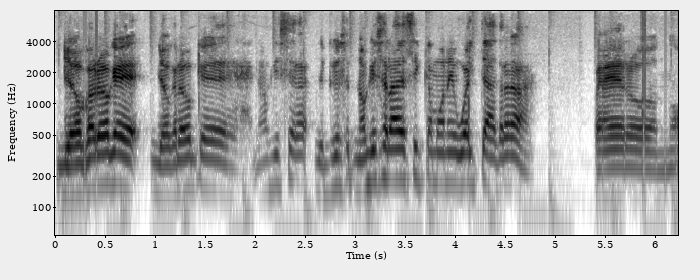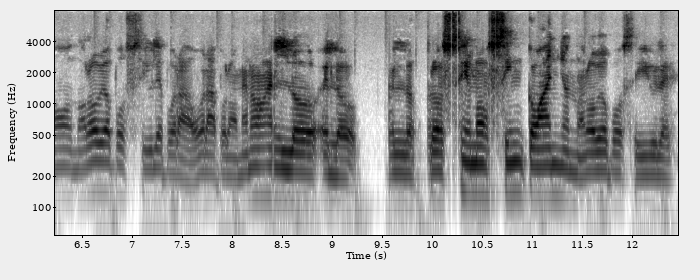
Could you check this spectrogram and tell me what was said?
Yo creo que, yo creo que no quisiera, no quisiera decir que Money vuelta atrás, pero no, no lo veo posible por ahora, por lo menos en, lo- en, lo- en los próximos cinco años no lo veo posible,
